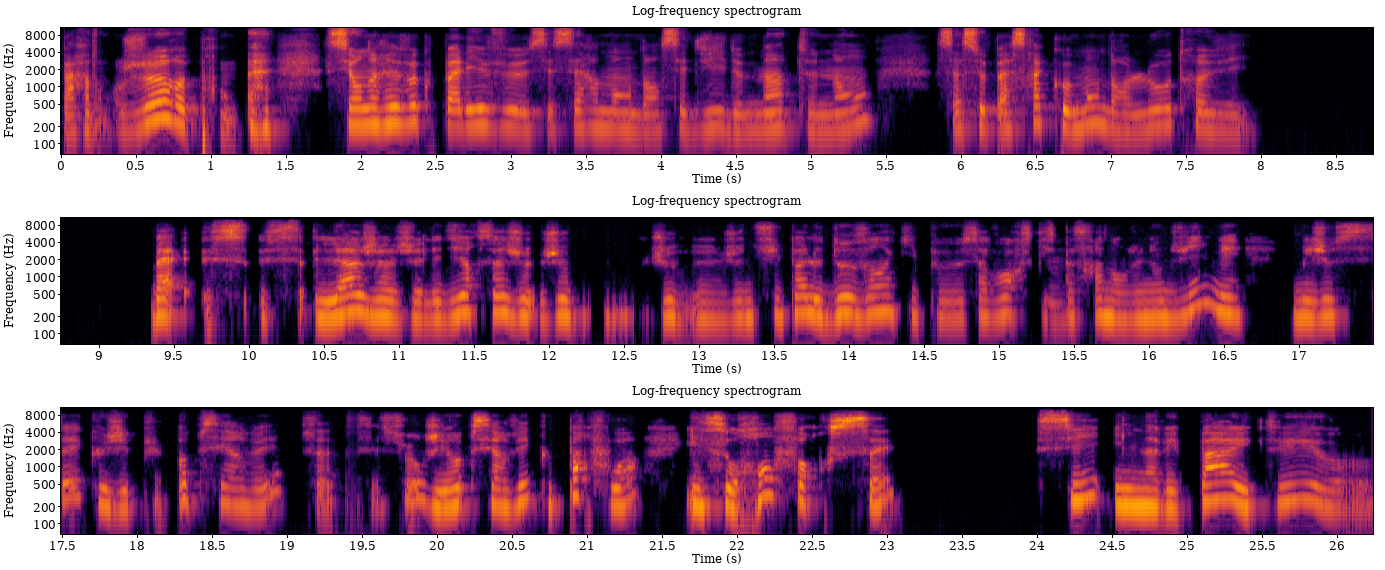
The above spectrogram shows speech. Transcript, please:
pardon, je reprends. Si on ne révoque pas les vœux, ces serments dans cette vie de maintenant, ça se passera comment dans l'autre vie? Ben, c- là, j'allais dire ça, je, je, je, je ne suis pas le devin qui peut savoir ce qui se Mm. passera dans une autre vie, mais, mais je sais que j'ai pu observer, ça c'est sûr, j'ai observé que parfois, il se renforçait si il n'avait pas été euh,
